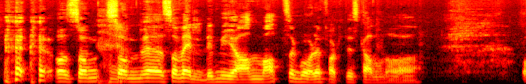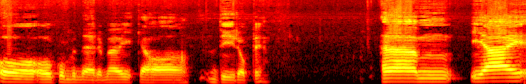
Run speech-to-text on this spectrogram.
og som, som, så veldig mye annen mat, så går det faktisk an å, å, å kombinere med å ikke ha dyr oppi. Um, jeg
